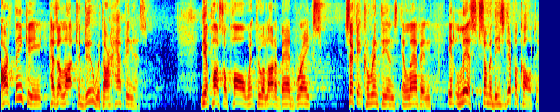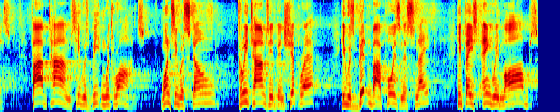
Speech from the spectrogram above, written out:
Our thinking has a lot to do with our happiness. The Apostle Paul went through a lot of bad breaks. 2 Corinthians 11, it lists some of these difficulties. Five times he was beaten with rods. Once he was stoned. Three times he had been shipwrecked. He was bitten by a poisonous snake. He faced angry mobs,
